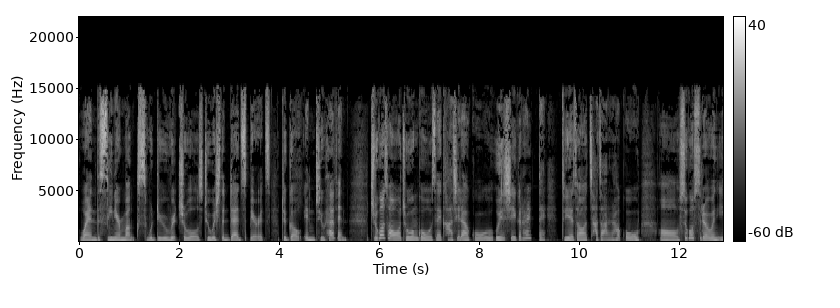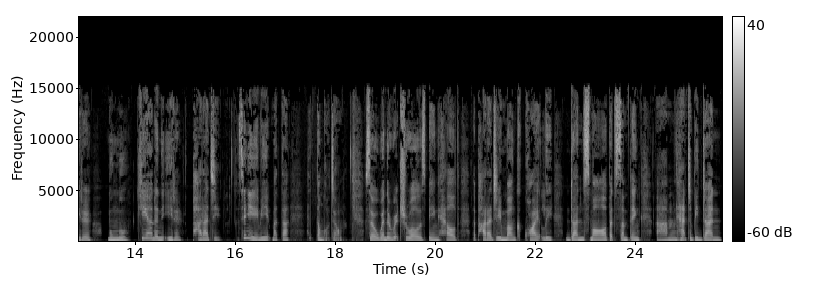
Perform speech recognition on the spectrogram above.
when the senior monks would do rituals to wish the dead spirits to go into heaven. 죽어서 좋은 곳에 가시라고 의식을 할 때 뒤에서 자잘하고 어, 수고스러운 일을 묵묵히 하는 일을 바라지 스님이 맡아 했던 거죠. So when the ritual is being held, the Paraji monk quietly done small, but something um, had to be done.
